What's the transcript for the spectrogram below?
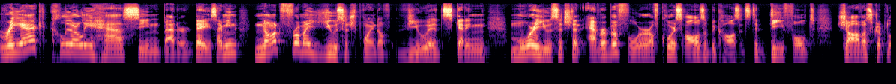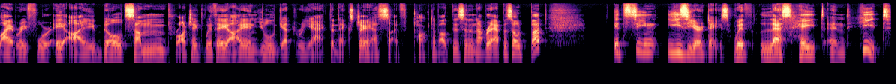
React clearly has seen better days. I mean, not from a usage point of view, it's getting more usage than ever before. Of course, also because it's the default JavaScript library for AI. Build some project with AI and you'll get React and Next.js. I've talked about this in another episode, but it's seen easier days with less hate and heat.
